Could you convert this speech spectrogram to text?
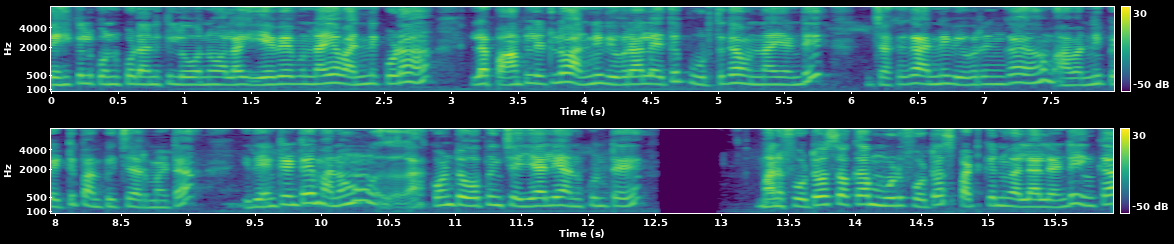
వెహికల్ కొనుక్కోవడానికి లోను అలా ఏవేవి ఉన్నాయో అవన్నీ కూడా ఇలా పాంప్లెట్లో అన్ని వివరాలు అయితే పూర్తిగా ఉన్నాయండి. చక్కగా అన్ని వివరంగా అవన్నీ పెట్టి పంపించారన్నమాట. ఇదేంటంటే మనం అకౌంట్ ఓపెన్ చేయాలి అనుకుంటే మన ఫొటోస్ ఒక మూడు ఫొటోస్ పట్టుకుని వెళ్ళాలండి. ఇంకా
